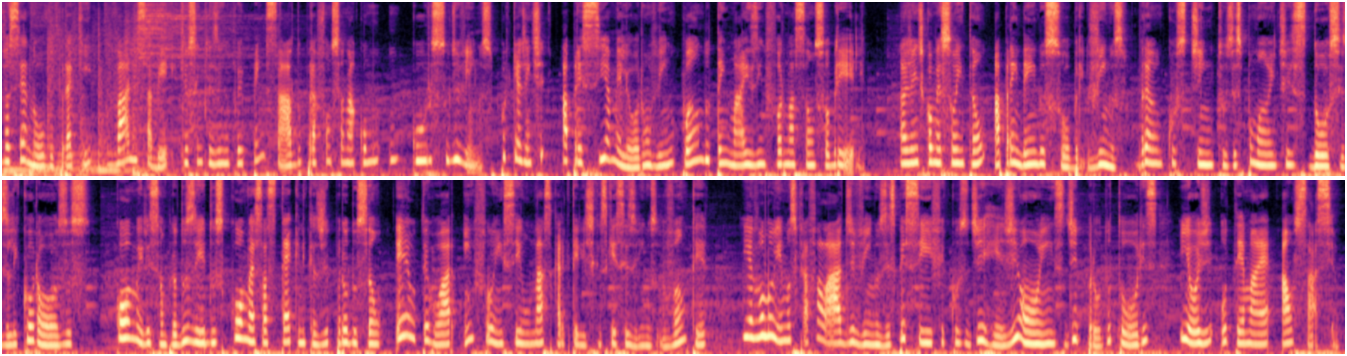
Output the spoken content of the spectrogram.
Você é novo por aqui, vale saber que o Simplesinho foi pensado para funcionar como um curso de vinhos, porque a gente aprecia melhor um vinho quando tem mais informação sobre ele. A gente começou então aprendendo sobre vinhos brancos, tintos, espumantes, doces, licorosos, como eles são produzidos, como essas técnicas de produção e o terroir influenciam nas características que esses vinhos vão ter e evoluímos para falar de vinhos específicos, de regiões, de produtores e hoje o tema é Alsácia.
